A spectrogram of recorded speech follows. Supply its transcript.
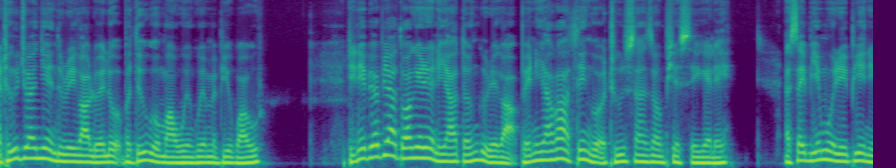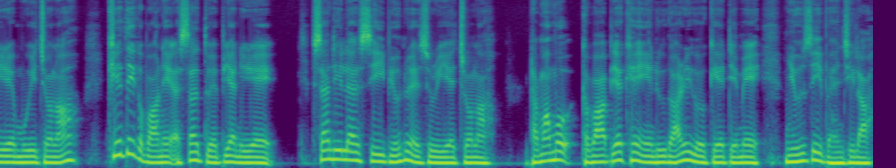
အထူးကျွမ်းကျင်သူတွေကလွယ်လို့ဘသူ့ကိုမှဝင်ခွင့်မပြုပါဘူးဒီနေ့ပြောပြသွားခဲ့တဲ့နေရာ၃ခုတွေကဘယ်နေရာကအသင့်ကိုအထူးဆန်းဆုံးဖြစ်စေခဲ့လဲအစိပ်ပြင်းမွေတွေပြည့်နေတဲ့မွေကျွန်းလားခေတ်သစ်ကဘာနဲ့အဆက်အသွယ်ပြတ်နေတဲ့စန်တီလက်စီမျိုးနွယ်စုတွေရဲ့ကျွန်းလားဒါမှမဟုတ်ကဘာပြတ်ခဲ့ရင်လူသားတွေကိုကဲတင်မဲ့မျိုးစေ့ပန်းကြီးလား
